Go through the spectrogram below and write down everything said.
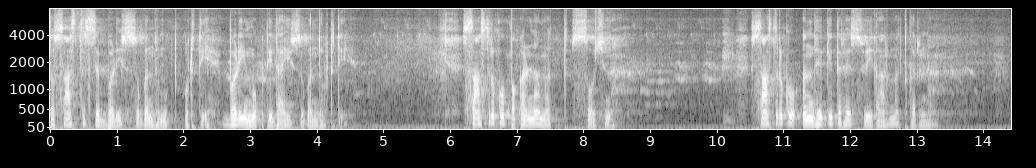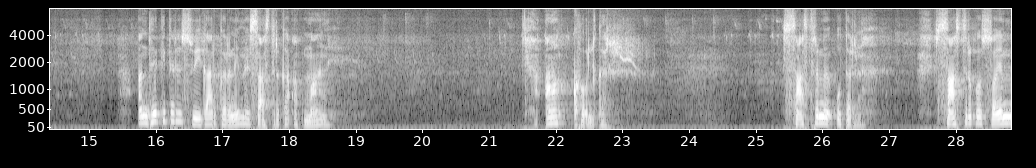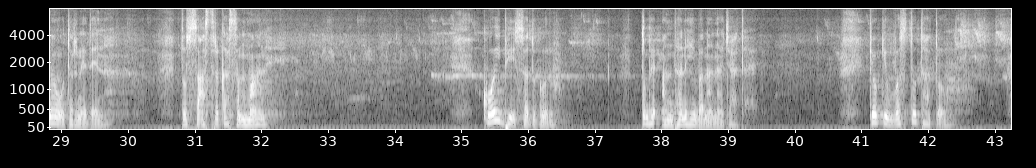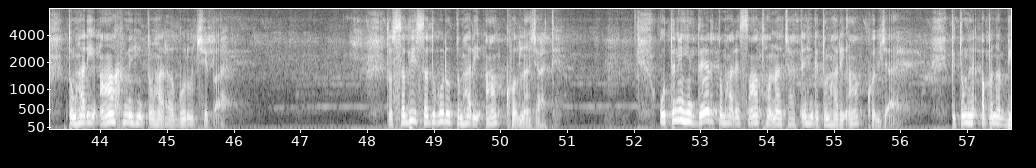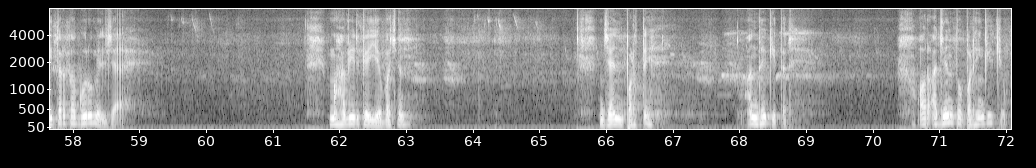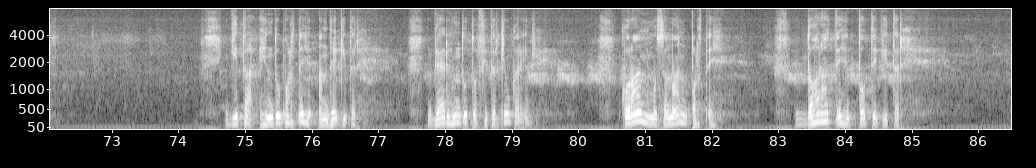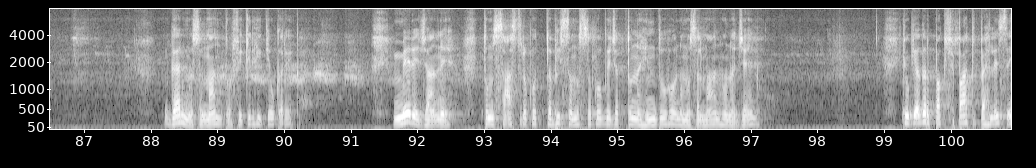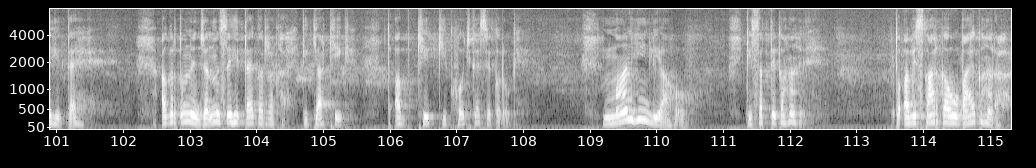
तो शास्त्र से बड़ी सुगंध मुक्त उठती है, बड़ी मुक्तिदायी सुगंध उठती है। शास्त्र को पकड़ना मत, सोचना। शास्त्र को अंधे की तरह स्वीकार मत करना। अंधे की तरह स्वीकार करने में शास्त्र का अपमान है। आँख खोलकर शास्त्र में उतरना, शास्त्र को स्वयं में उतरने देना तो शास्त्र का सम्मान है। कोई भी सदगुरु तुम्हें अंधा नहीं बनाना चाहता है, क्योंकि वस्तुतः तो तुम्हारी आँख में ही तुम्हारा गुरु छिपा है। तो सभी सदगुरु तुम्हारी आँख खोलना चाहते हैं। उतनी ही देर तुम्हारे साथ होना चाहते हैं कि तुम्हारी आँख खुल जाए, कि तुम्हें अपना भीतर का गुरु मिल जाए। महावीर के ये वचन जैन पढ़ते हैं, अंधे की तरह। और अजैन तो पढ़ेंगे क्यों? गीता हिंदू पढ़ते हैं, अंधे की तरह। गैर हिंदू तो फ़िक्र क्यों करेंगे? कुरान मुसलमान पढ़ते हैं दोहराते हैं तोते की तरह। गैर मुसलमान तो फ़िक्र ही क्यों करेगा? मेरे जाने, तुम शास्त्र को तभी समझ सकोगे जब तुम न हिंदू हो, न मुसलमान हो, न जैन हो। क्योंकि अगर पक्षपात पहले से ही तय है, अगर तुमने जन्म से ही तय कर रखा है कि क्या ठीक है तो अब ठीक की खोज कैसे करोगे? मान ही लिया हो कि सत्य कहाँ है। तो आविष्कार का उपाय कहाँ रहा?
